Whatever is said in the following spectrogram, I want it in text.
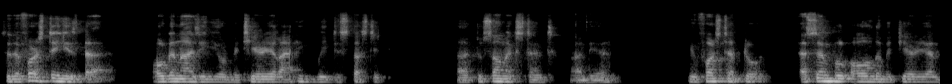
So the first thing is that organizing your material. I think we discussed it uh, to some extent earlier. You first have to assemble all the material,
